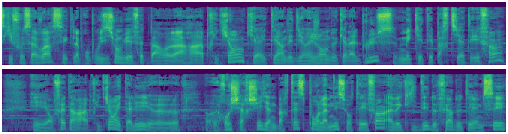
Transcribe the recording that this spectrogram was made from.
ce qu'il faut savoir, c'est que la proposition lui est faite par euh, Ara Aprikian, qui a été un des dirigeants de Canal+, mais qui était parti à TF1. Et en fait, Ara Aprikian est allé euh, rechercher Yann Barthès pour l'amener sur TF1 avec l'idée de faire de TMC,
